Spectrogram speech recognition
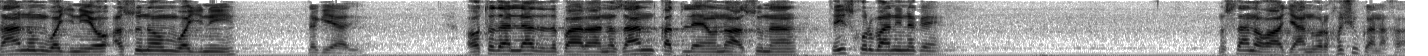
ځانم وجنی او اسنم وجنی لګیا دي او ته د الله د لپاره نه ځان قتل او نه اسونه تیس قرباني نه کوي نستان هغه جانور خوشو کنه ښا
